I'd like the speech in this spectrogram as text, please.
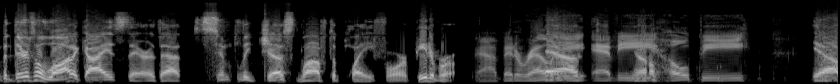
But there's a lot of guys there that simply just love to play for Peterborough. yeah, Vitarelli, Evie, you know. Hopi. Yeah.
